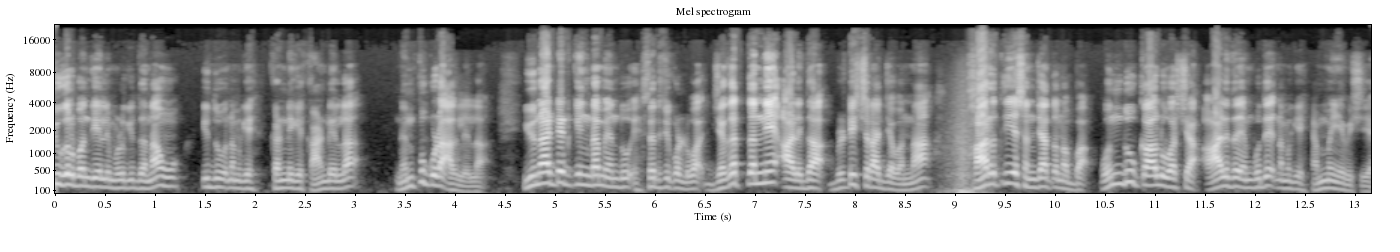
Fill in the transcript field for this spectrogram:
ಜುಗಲ್ಬಂದಿಯಲ್ಲಿ ಮುಳುಗಿದ್ದ ನಾವು ಇದು ನಮಗೆ ಕಣ್ಣಿಗೆ ಕಾಣಲಿಲ್ಲ, ನೆನಪು ಕೂಡ ಆಗಲಿಲ್ಲ. ಯುನೈಟೆಡ್ ಕಿಂಗ್ಡಮ್ ಎಂದು ಹೆಸರಿಸಿಕೊಳ್ಳುವ ಜಗತ್ತನ್ನೇ ಆಳಿದ ಬ್ರಿಟಿಷ್ ರಾಜ್ಯವನ್ನು ಭಾರತೀಯ ಸಂಜಾತನೊಬ್ಬ ಒಂದು ಕಾಲು ವರ್ಷ ಆಳಿದ ಎಂಬುದೇ ನಮಗೆ ಹೆಮ್ಮೆಯ ವಿಷಯ.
